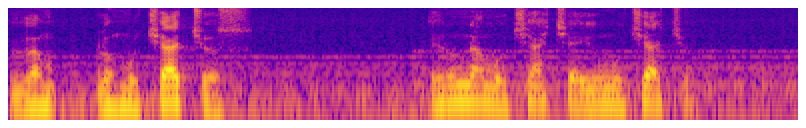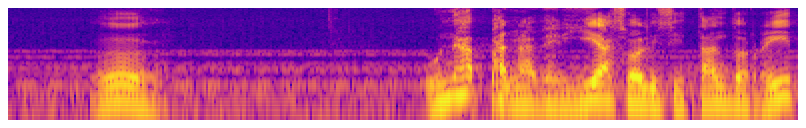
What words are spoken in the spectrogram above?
los muchachos, era una muchacha y un muchacho. Mm. Una panadería solicitando RID.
